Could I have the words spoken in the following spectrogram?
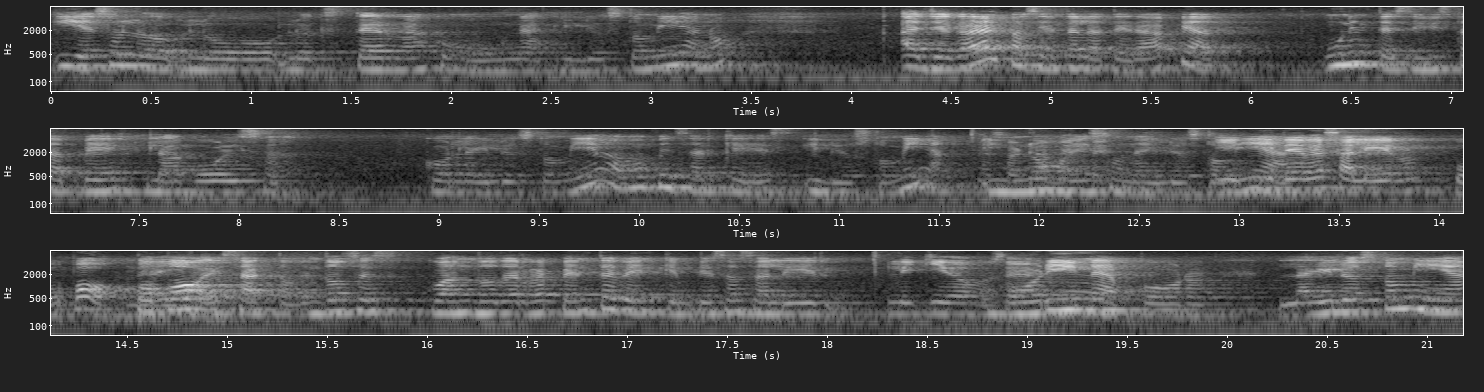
y eso lo, lo, lo externan como una ileostomía, ¿no? Al llegar el paciente a la terapia, un intensivista ve la bolsa con la ileostomía, vamos a pensar que es ileostomía y no es una ileostomía. y debe salir popó. ahí. Popó, exacto. Entonces, cuando de repente ven que empieza a salir Líquido. o sea, orina por la ileostomía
